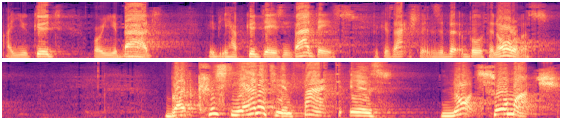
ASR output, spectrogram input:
Are you good or are you bad? Maybe you have good days and bad days, because actually there's a bit of both in all of us. But Christianity, in fact, is not so much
